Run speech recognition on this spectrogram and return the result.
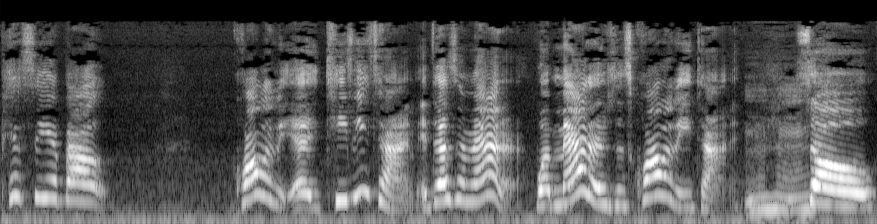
pissy about quality uh, TV time? It doesn't matter. What matters is quality time. Mm-hmm. So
